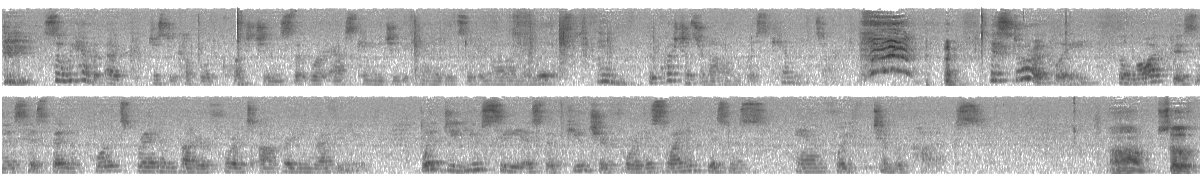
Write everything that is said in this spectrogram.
So we have a- just a couple of questions that we're asking each of the candidates that are not on the list. The questions are not on the list, candidates are. Historically, the log business has been the port's bread and butter for its operating revenue. What do you see as the future for this line of business and for timber products? Um, So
